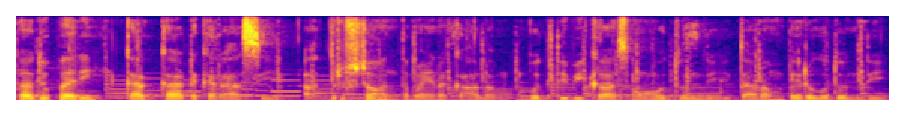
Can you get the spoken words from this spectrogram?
తదుపరి కర్కాటక రాశి. అదృష్టవంతమైన కాలం. బుద్ధి వికాసం అవుతుంది. ధనం పెరుగుతుంది.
